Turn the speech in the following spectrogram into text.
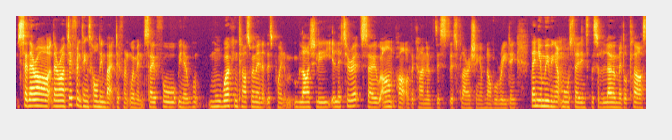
So there are there are different things holding back different women. So for you know more working class women at this point, largely illiterate, so aren't part of the kind of this this flourishing of novel reading. Then you're moving up more slowly into the sort of lower middle class.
